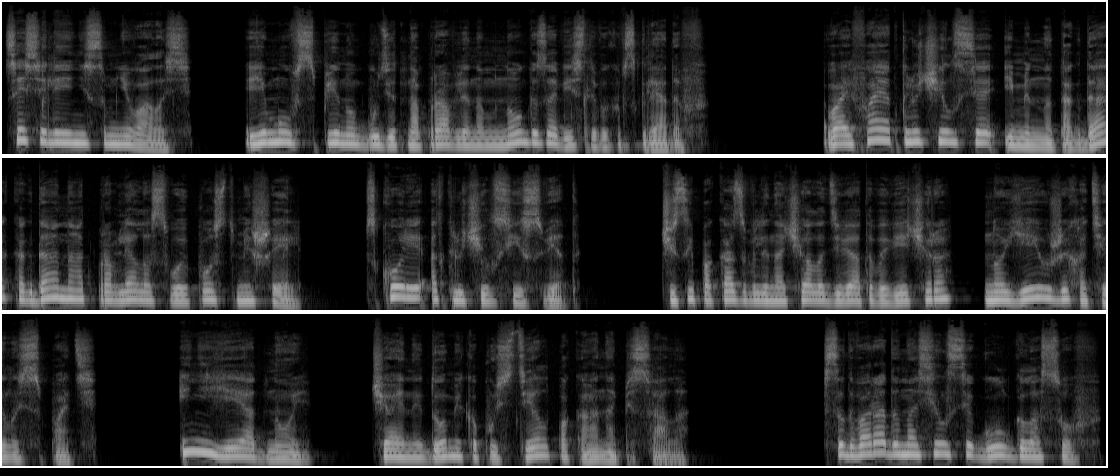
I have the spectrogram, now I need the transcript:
Сесилия не сомневалась ему в спину будет направлено много завистливых взглядов. Wi-Fi отключился именно тогда, когда она отправляла свой пост Мишель. Вскоре отключился и свет. Часы показывали начало девятого вечера, но ей уже хотелось спать. И не ей одной. Чайный домик опустел, пока она писала. Со двора доносился гул голосов.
